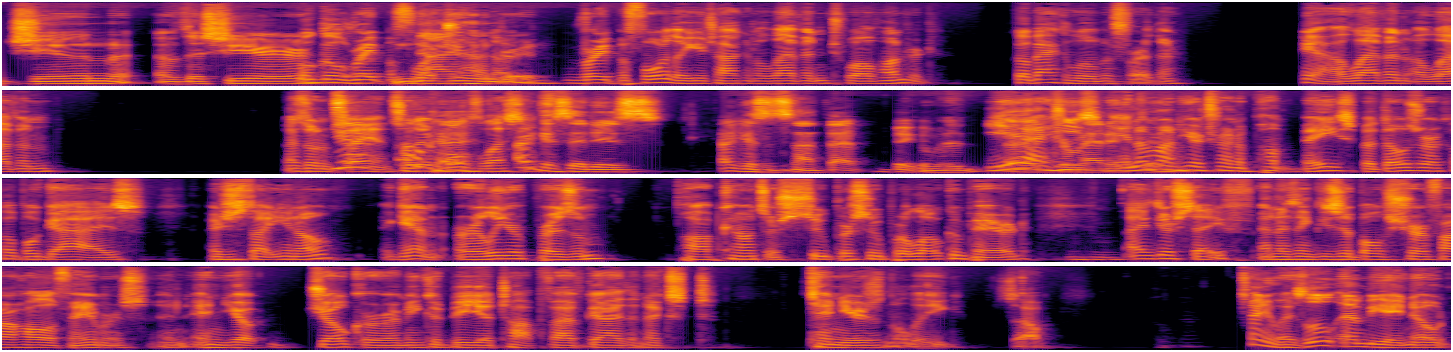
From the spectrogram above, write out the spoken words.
June of this year, We'll go right before June. Though. Right before, though, you're talking 11, 1200. Go back a little bit further. Yeah, 11, 11. That's what I'm Yeah, saying. So okay. they're both less. I guess it is. I guess it's not that big of a yeah, uh, dramatic. and I'm not here trying to pump base, but those are a couple guys. I just thought, you know, again, earlier Prizm pop counts are super, super low compared. Mhm. I think they're safe, and I think these are both surefire Hall of Famers. And and Joker, I mean, could be a top five guy the next ten years in the league. So, anyways, a little NBA note.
